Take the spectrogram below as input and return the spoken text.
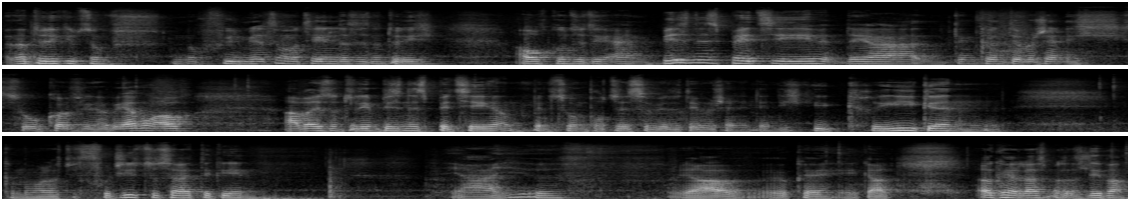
natürlich gibt es noch, noch viel mehr zu erzählen. Das ist natürlich auch grundsätzlich ein Business-PC, den könnt ihr wahrscheinlich so käuflicher Werbung auch, aber ist natürlich ein Business-PC und mit so einem Prozessor werdet ihr wahrscheinlich den nicht kriegen. Können wir mal auf die Fujitsu-Seite gehen. Ja, hier, ja, okay, egal. Okay, lassen wir das lieber.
